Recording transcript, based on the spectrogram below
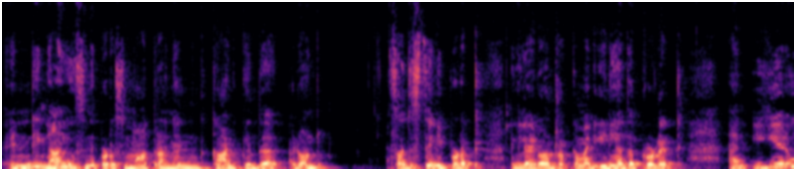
എന്റെ ഞാൻ യൂസ് ചെയ്യുന്ന പ്രൊഡക്ട്സ് മാത്രമാണ് ഞാൻ നിങ്ങൾക്ക് കാണിക്കുന്നത്. I don't suggest any product അല്ലെങ്കിൽ I don't recommend any other product and ഈ ഒരു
